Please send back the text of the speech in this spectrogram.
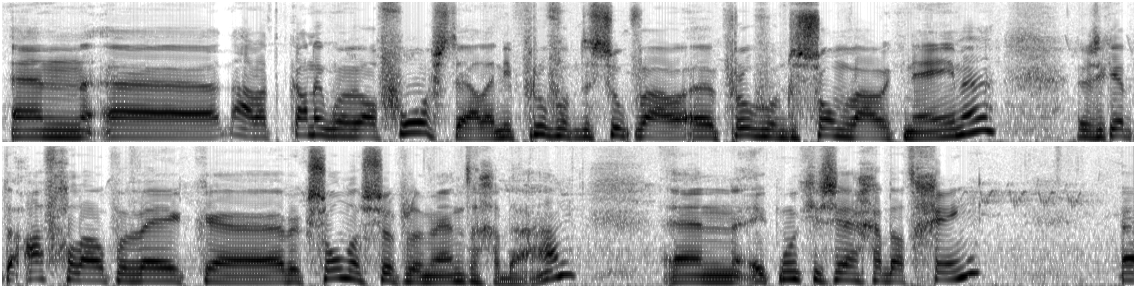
En uh, nou, dat kan ik me wel voorstellen. En die proef op de, soep wou, uh, proef op de som wou ik nemen. Dus ik heb de afgelopen week heb ik zonder supplementen gedaan. En ik moet je zeggen, dat ging. Uh,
